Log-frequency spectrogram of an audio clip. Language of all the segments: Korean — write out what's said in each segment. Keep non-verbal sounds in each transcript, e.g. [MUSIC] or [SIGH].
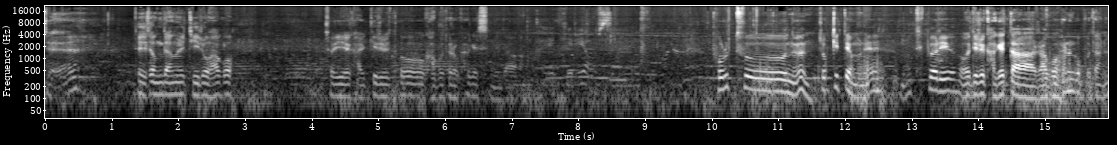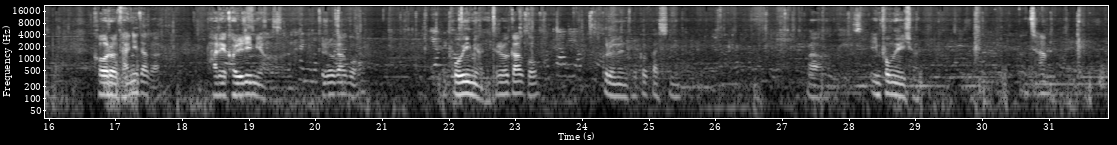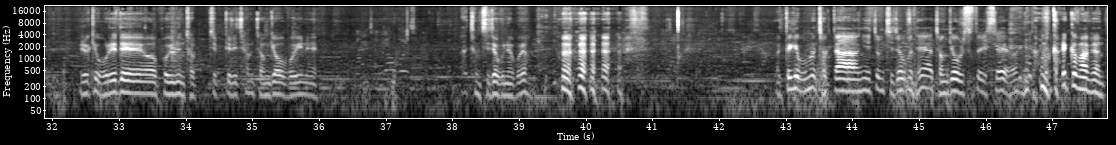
이제 대성당을 뒤로 하고 저희의 갈 길을 또 가보도록 하겠습니다. 갈 길이 없어요. 포르투는 좁기 때문에 뭐 특별히 어디를 가겠다라고 하는 것보다는 걸어 다니다가 발에 걸리면 들어가고 보이면 들어가고 그러면 될 것 같습니다. 아, 인포메이션. 참 이렇게 오래되어 보이는 접집들이 참 정겨워 보이네. 보이지 아, 좀 지저분해 보여. [LAUGHS] 어떻게 보면 적당히 좀 지저분해야 정겨울 수도 있어요. [LAUGHS] 너무 깔끔하면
